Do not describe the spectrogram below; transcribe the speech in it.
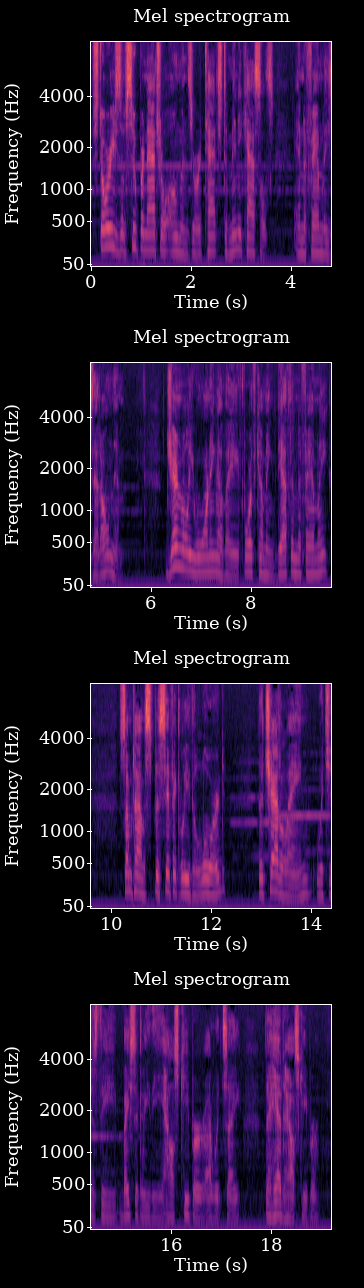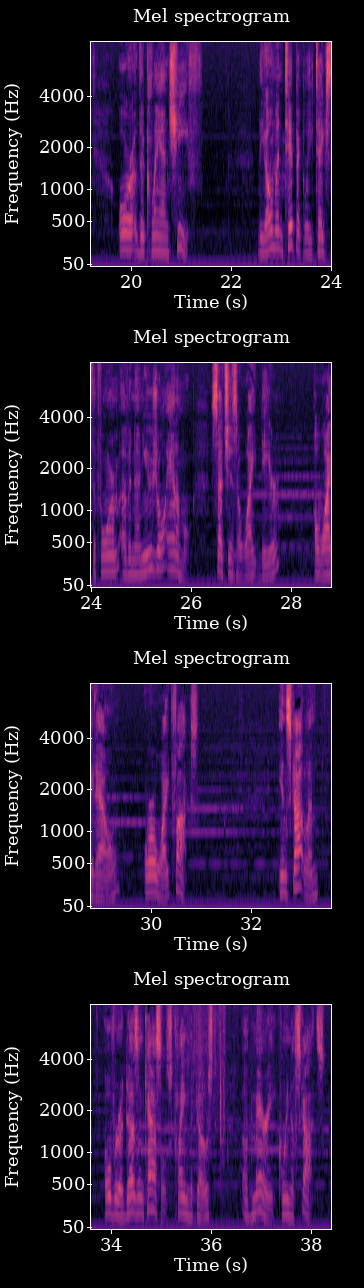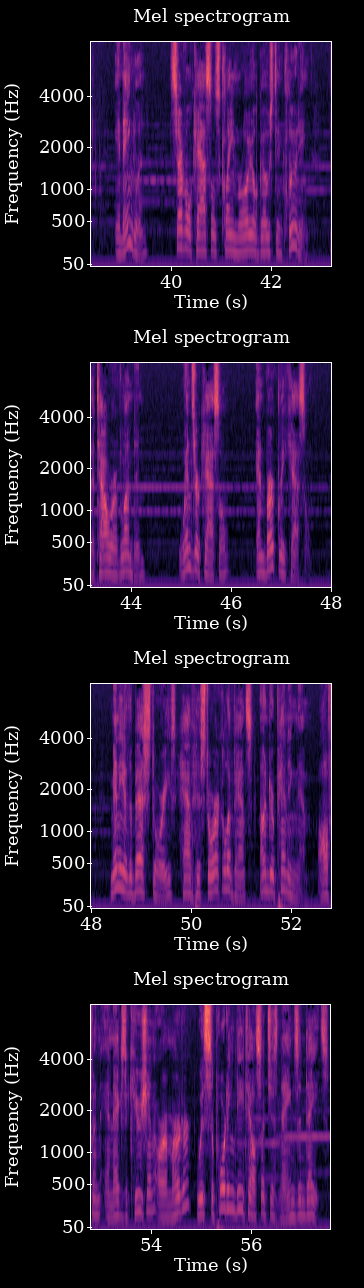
Stories of supernatural omens are attached to many castles and the families that own them, generally warning of a forthcoming death in the family, sometimes specifically the Lord, the chatelaine, which is the basically the housekeeper, I would say, the head housekeeper, or the clan chief. The omen typically takes the form of an unusual animal, such as a white deer, a white owl, or a white fox. In Scotland, over a dozen castles claim the ghost of Mary, Queen of Scots. In England, several castles claim royal ghosts, including the Tower of London, Windsor Castle, and Berkeley Castle. Many of the best stories have historical events underpinning them, often an execution or a murder, with supporting details such as names and dates.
